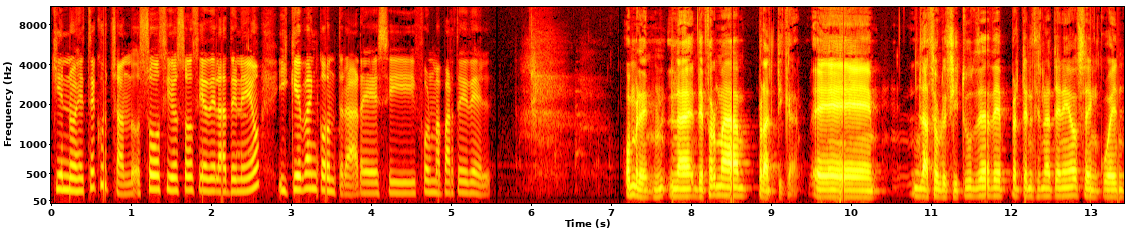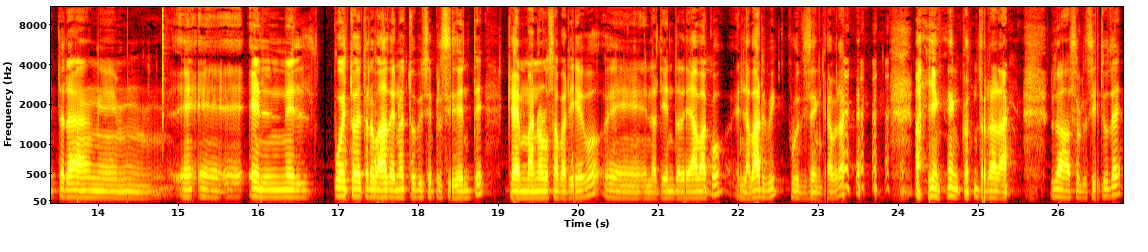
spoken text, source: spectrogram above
quien nos esté escuchando, socio, socia del Ateneo, y qué va a encontrar eh, si forma parte de él? Hombre, de forma práctica. Eh, las solicitudes de pertenecer al Ateneo se encuentran en, el puesto de trabajo de nuestro vicepresidente, que es Manolo Sabariego, eh, en la tienda de Abaco, en la Barbie, como dicen cabra. Ahí encontrarán las solicitudes.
